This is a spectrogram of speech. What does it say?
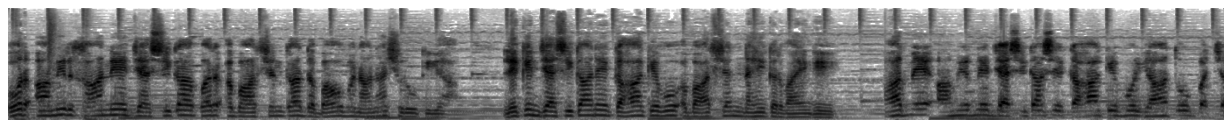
اور عامر خان نے جیسیکا پر ابارشن کا دباؤ بنانا شروع کیا۔ لیکن جیسیکا نے کہا کہ وہ ابارشن نہیں کروائیں گی۔ بعد میں عامر نے جیسیکا سے کہا کہ وہ یا تو بچہ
